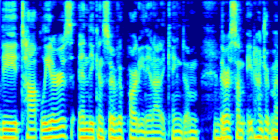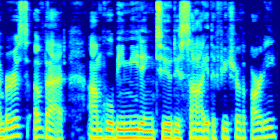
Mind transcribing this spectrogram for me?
the top leaders in the Conservative Party in the United Kingdom. Mhm. There are some 800 members of that, um, who will be meeting to decide the future of the party.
